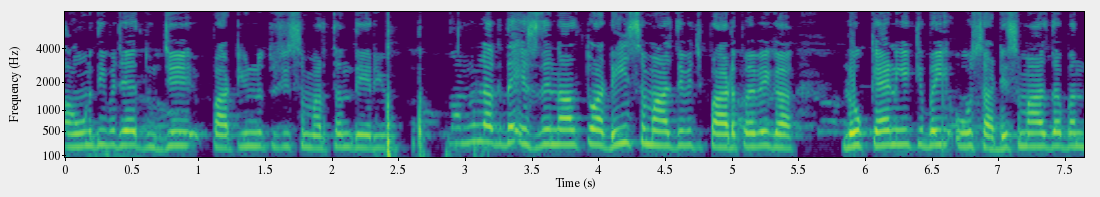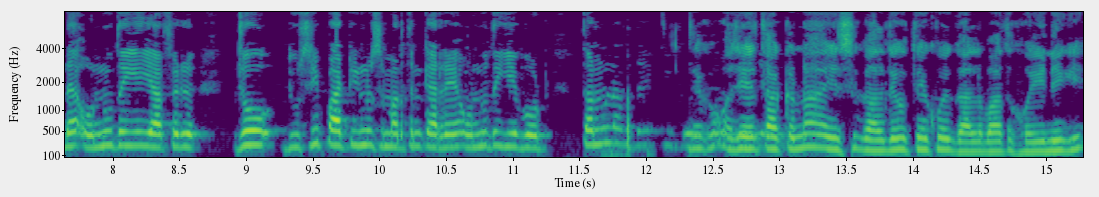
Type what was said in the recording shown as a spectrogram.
ਆਉਣ ਦੀ ਬਜਾਏ ਦੂਜੇ ਪਾਰਟੀ ਨੂੰ ਤੁਸੀਂ ਸਮਰਥਨ ਦੇ ਰਹੇ ਹੋ। ਤੁਹਾਨੂੰ ਲੱਗਦਾ ਇਸ ਦੇ ਨਾਲ ਤੁਹਾਡੇ ਹੀ ਸਮਾਜ ਦੇ ਵਿੱਚ ਪਾੜ ਪਵੇਗਾ? ਲੋਕ ਕਹਿਣਗੇ ਕਿ ਬਈ ਉਹ ਸਾਡੇ ਸਮਾਜ ਦਾ ਬੰਦਾ ਹੈ, ਉਹਨੂੰ ਦਈਏ ਜਾਂ ਫਿਰ ਜੋ ਦੂਸਰੀ ਪਾਰਟੀ ਨੂੰ ਸਮਰਥਨ ਕਰ ਰਹੇ ਉਹਨੂੰ ਦਈਏ ਵੋਟ। ਤੁਹਾਨੂੰ ਲੱਗਦਾ ਦੇਖੋ ਅਜੇ ਤੱਕ ਨਾ ਇਸ ਗੱਲ ਦੇ ਉੱਤੇ ਕੋਈ ਗੱਲਬਾਤ ਹੋਈ ਨਹੀਂਗੀ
